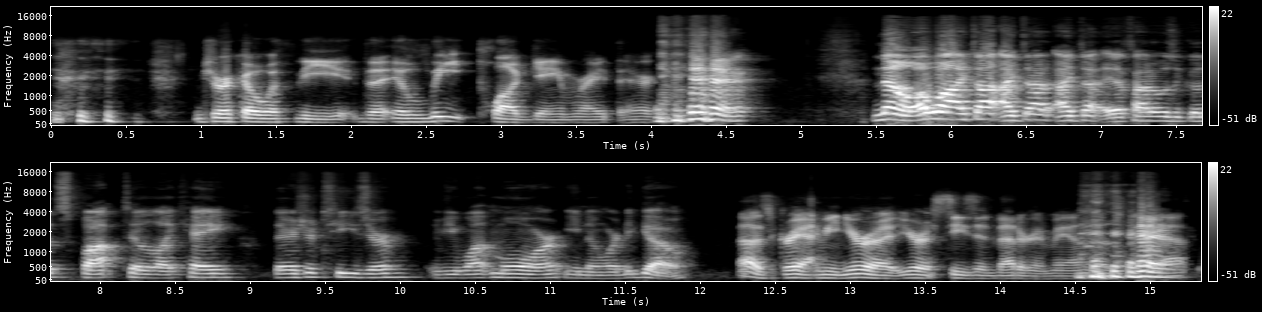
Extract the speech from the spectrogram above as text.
Drico with the the elite plug game right there. no, oh well, I thought I thought I thought I thought it was a good spot to like, hey, there's your teaser. If you want more, you know where to go. That was great. I mean, you're a you're a seasoned veteran, man.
